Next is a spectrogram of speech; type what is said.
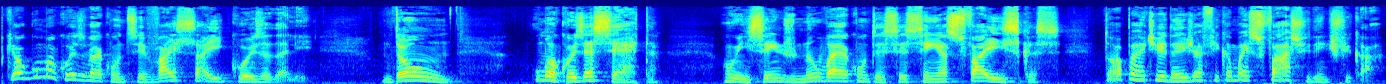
Porque alguma coisa vai acontecer, vai sair coisa dali. Então, uma coisa é certa: o incêndio não vai acontecer sem as faíscas. Então, a partir daí já fica mais fácil identificar.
